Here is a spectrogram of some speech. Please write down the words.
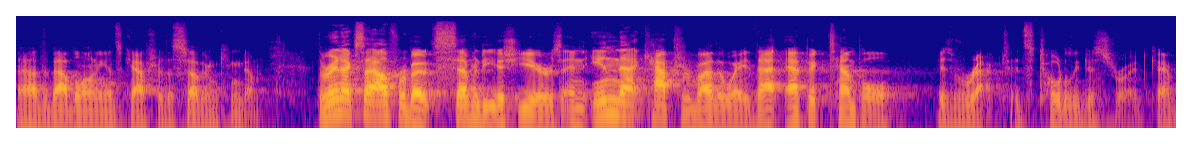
uh, the Babylonians capture the southern kingdom. They're in exile for about 70 ish years, and in that capture, by the way, that epic temple is wrecked. It's totally destroyed, okay?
